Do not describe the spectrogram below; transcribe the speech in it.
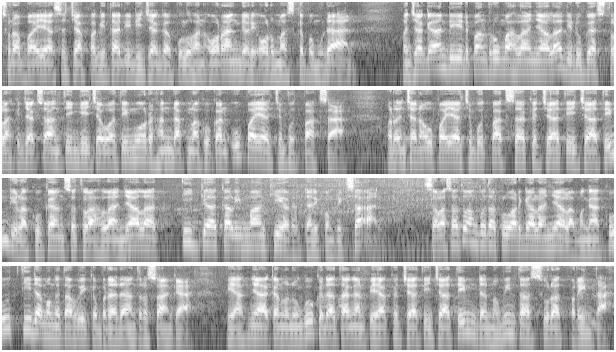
Surabaya sejak pagi tadi dijaga puluhan orang dari Ormas Kepemudaan. Penjagaan di depan rumah Lanyala diduga setelah Kejaksaan Tinggi Jawa Timur hendak melakukan upaya jemput paksa. Rencana upaya jemput paksa ke Jati Jatim dilakukan setelah Lanyala tiga kali mangkir dari pemeriksaan. Salah satu anggota keluarga Lanyala mengaku tidak mengetahui keberadaan tersangka. Pihaknya akan menunggu kedatangan pihak Kejati Jatim dan meminta surat perintah.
